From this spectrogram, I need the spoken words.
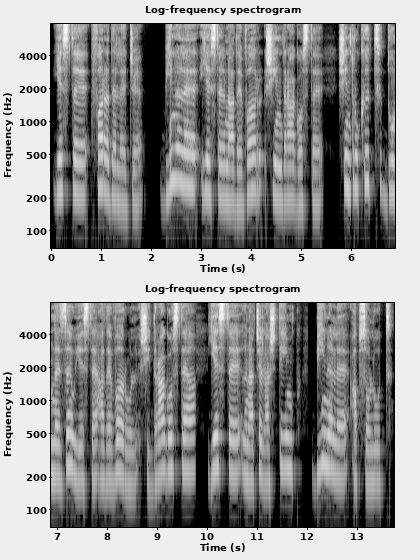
este fără de lege. Binele este în adevăr și în dragoste, și întrucât Dumnezeu este adevărul și dragostea, este în același timp binele absolut.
